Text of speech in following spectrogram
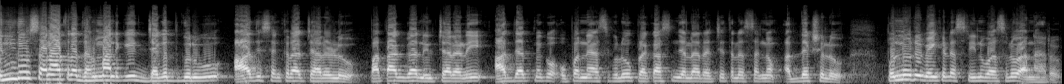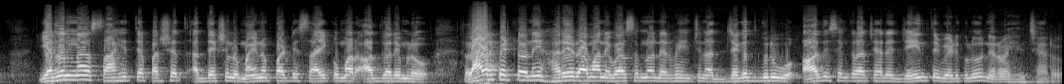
హిందూ సనాతన ధర్మానికి జగద్గురువు ఆది శంకరాచార్యులు పతాగ్గా నిలిచారని ఆధ్యాత్మిక ఉపన్యాసకులు ప్రకాశం జిల్లా రచయితల సంఘం అధ్యక్షులు పొన్నూరి వెంకట శ్రీనివాసులు అన్నారు. ఎర్రన్న సాహిత్య పరిషత్ అధ్యక్షులు మైనంపాటి సాయి కుమార్ ఆధ్వర్యంలో లాయర్పేటలోని హరేరామ నివాసంలో నిర్వహించిన జగద్గురువు ఆది శంకరాచార్య జయంతి వేడుకలు నిర్వహించారు.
